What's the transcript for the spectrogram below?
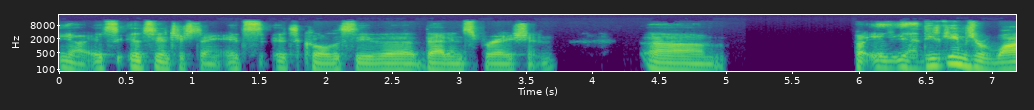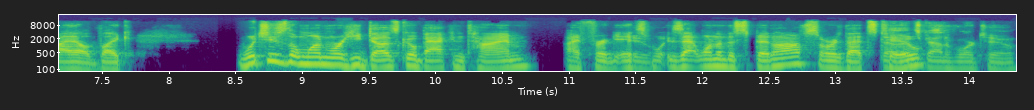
you know it's it's interesting. It's it's cool to see the that inspiration. Um, but it, yeah, these games are wild. Like, which is the one where he does go back in time? I forget. It's is that one of the spin-offs or that's No, two? it's God of War 2.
